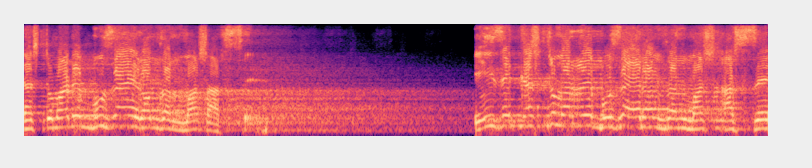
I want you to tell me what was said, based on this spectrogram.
কাস্টমারে বুঝায়, রমজান মাস আসছে। এই যে কাস্টমারে বোঝায়, রমজান মাস আসছে।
